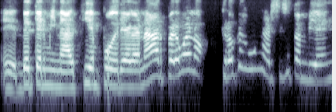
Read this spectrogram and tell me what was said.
eh, determinar quién podría ganar. Pero bueno, creo que es un ejercicio también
